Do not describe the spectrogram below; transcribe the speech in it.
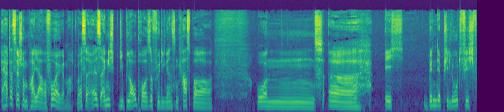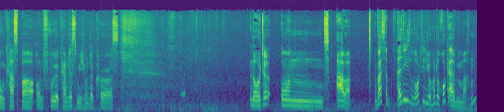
er hat das ja schon ein paar Jahre vorher gemacht, weißt du? Er ist eigentlich die Blaupause für die ganzen Kasper und äh, ich bin der Pilotfisch von Kaspar und früher kanntest du mich unter Curse. Leute, und aber, weißt du, all diese Leute, die heute Rockalben machen,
